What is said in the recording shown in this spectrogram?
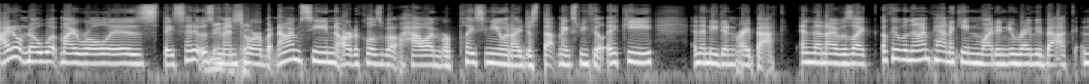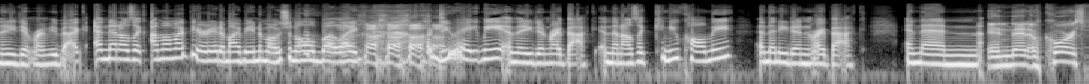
I don't know what my role is. They said it was Made mentor, but now I'm seeing articles about how I'm replacing you, and I just that makes me feel icky. And then he didn't write back. And then I was like, okay, well now I'm panicking. Why didn't you write me back? And then he didn't write me back. And then I was like, I'm on my period. Am I being emotional? But like, do you hate me? And then he didn't write back. And then I was like, can you call me? And then he didn't write back. And then And then, of course,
